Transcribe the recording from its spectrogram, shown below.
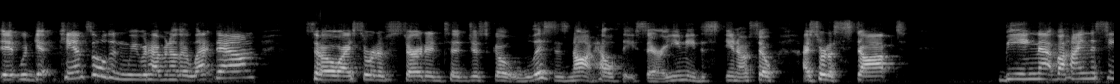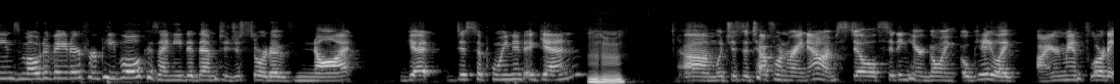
it would get canceled and we would have another letdown so i sort of started to just go well, this is not healthy sara you need to you know so i sort of stopped being that behind the scenes motivator for people because i needed them to just sort of not get disappointed again Mm-hmm. Um, which is a tough one right now. I'm still sitting here going, okay, like Ironman Florida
